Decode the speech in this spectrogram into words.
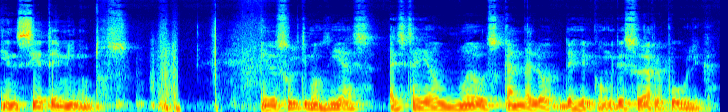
en 7 minutos. En los últimos días ha estallado un nuevo escándalo desde el Congreso de la República.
